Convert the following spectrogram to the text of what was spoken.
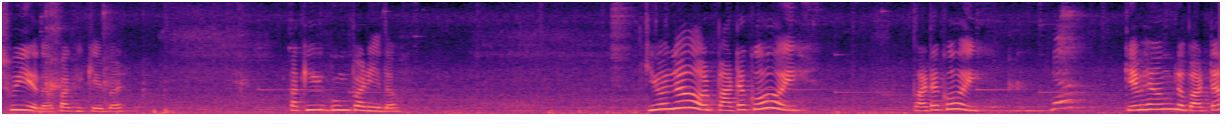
শুইয়ে দাও পাখিকে এবার। পাখিকে ঘুম পাড়িয়ে দাও। কি হলো? ওর পাটা কই? পাটা কই? কে ভাঙলো পাটা?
